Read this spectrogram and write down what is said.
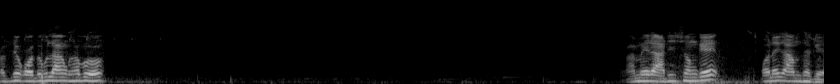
আজকে কতগুলো আম খাব? আমের আটির সঙ্গে অনেক আম থাকে।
